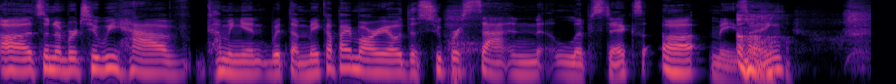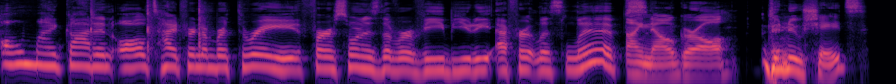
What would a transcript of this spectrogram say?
Uh, so number two, we have coming in with the Makeup by Mario, the Super Satin lipsticks. Amazing. Oh my god! And all tied for number three. First one is the Revi Beauty Effortless Lips. I know, girl. The new shades.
